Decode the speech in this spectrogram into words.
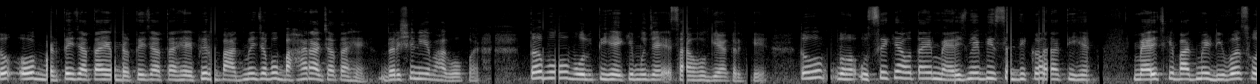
तो वो बढ़ते जाता है, बढ़ते जाता है, फिर बाद में जब वो बाहर आ जाता है, दर्शनीय भागों पर, तब वो बोलती है कि मुझे ऐसा हो गया करके। तो अ, उससे क्या होता है मैरिज में भी इससे दिक्कत आती है मैरिज के बाद में डिवोर्स हो,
